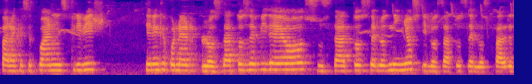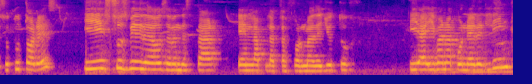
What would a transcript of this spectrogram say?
para que se puedan inscribir. Tienen que poner los datos del video, sus datos de los niños y los datos de los padres o tutores y sus videos deben de estar en la plataforma de YouTube. Y ahí van a poner el link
